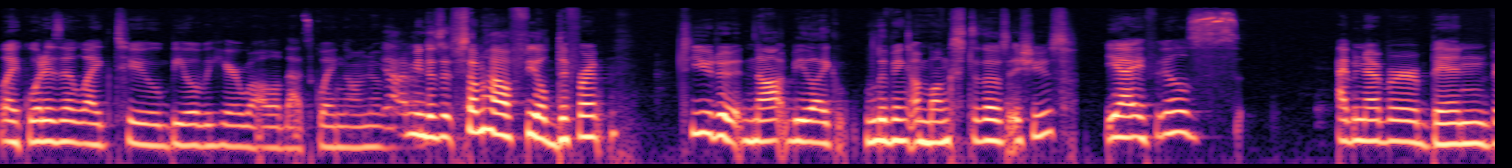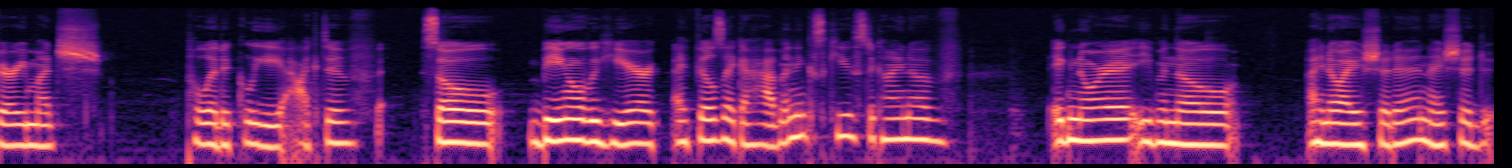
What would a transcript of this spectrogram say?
like what is it like to be over here while all of that's going on over Yeah, I mean, does it somehow feel different to you to not be like living amongst those issues? Yeah, it feels. I've never been very much politically active. So being over here, it feels like I have an excuse to kind of ignore it, even though I know I shouldn't. I should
